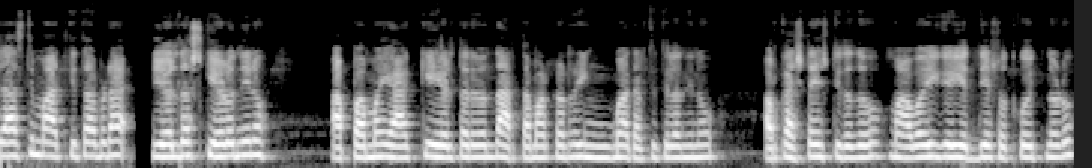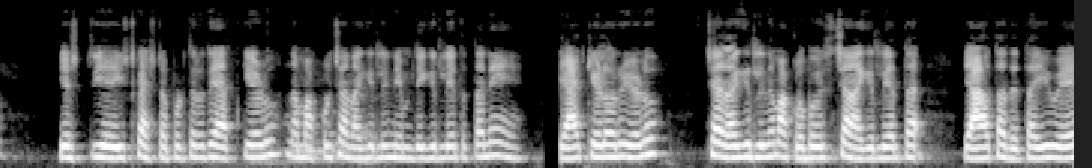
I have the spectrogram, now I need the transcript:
ಜಾಸ್ತಿ ಮಾತು ಕಿತ್ತಾಬೇಡ ಹೇಳ್ದಷ್ಟು ಕೇಳು ನೀನು. ಅಪ್ಪ, ಅಮ್ಮ ಯಾಕೆ ಹೇಳ್ತಾರೆ ಅಂತ ಅರ್ಥ ಮಾಡ್ಕೊಂಡ್ರೆ ಹಿಂಗೆ ಮಾತಾಡ್ತಿಲ್ಲ ನೀನು. ಅವ್ರ ಕಷ್ಟ ಎಷ್ಟಿರೋದು ಮಾವ ಈಗ ಎದ್ದು ಎಷ್ಟು ಹೊತ್ಕೋಯ್ತು ನೋಡು. ಎಷ್ಟು ಎಷ್ಟು ಕಷ್ಟಪಡ್ತಿರೋದು ಯಾಕೆ ಕೇಳು? ನಮ್ಮ ಮಕ್ಕಳು ಚೆನ್ನಾಗಿರ್ಲಿ, ನಿಮ್ದಿಗಿರ್ಲಿ ಅಂತ ತಾನೇ. ಯಾಕೆ ಹೇಳೋರು ಹೇಳು? ಚೆನ್ನಾಗಿರ್ಲಿ ನಮ್ಮ ಮಕ್ಕಳು ಭವಿಷ್ಯ ಚೆನ್ನಾಗಿರ್ಲಿ ಅಂತ. ಯಾವ ತಂದೆ ತಾಯಿವೇ?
